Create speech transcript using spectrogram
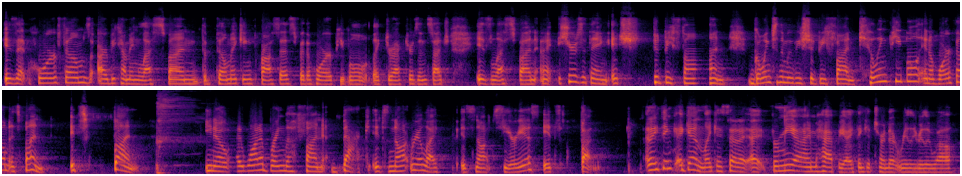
is that horror films are becoming less fun. The filmmaking process for the horror people, like directors and such, is less fun. And I, here's the thing it should be fun. Going to the movie should be fun. Killing people in a horror film is fun. It's fun. you know, I want to bring the fun back. It's not real life. It's not serious. It's fun. And I think, again, like I said, I, I, for me, I'm happy. I think it turned out really, really well.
